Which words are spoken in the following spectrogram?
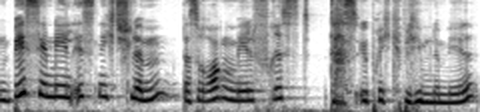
Ein bisschen Mehl ist nicht schlimm, das Roggenmehl frisst das übrig gebliebene Mehl.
